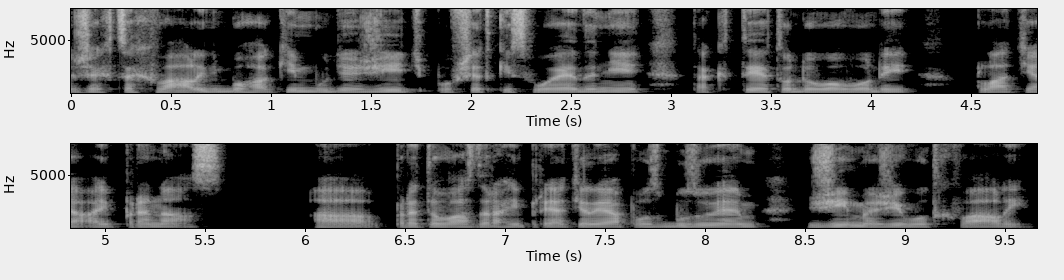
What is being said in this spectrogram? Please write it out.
že chce chváliť Boha, kým bude žiť po všetky svoje dni, tak tieto dôvody platia aj pre nás. A preto vás, drahí priatelia, pozbuzujem, žijme život chvály.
